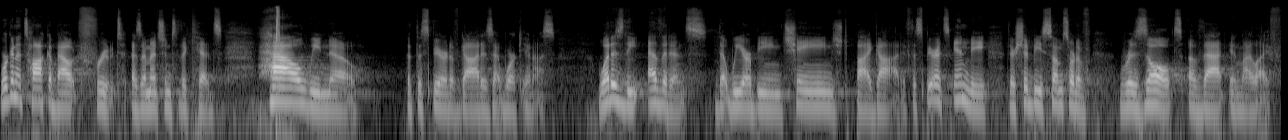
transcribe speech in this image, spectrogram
We're going to talk about fruit, as I mentioned to the kids, how we know that the Spirit of God is at work in us. What is the evidence that we are being changed by God? If the Spirit's in me, there should be some sort of result of that in my life.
